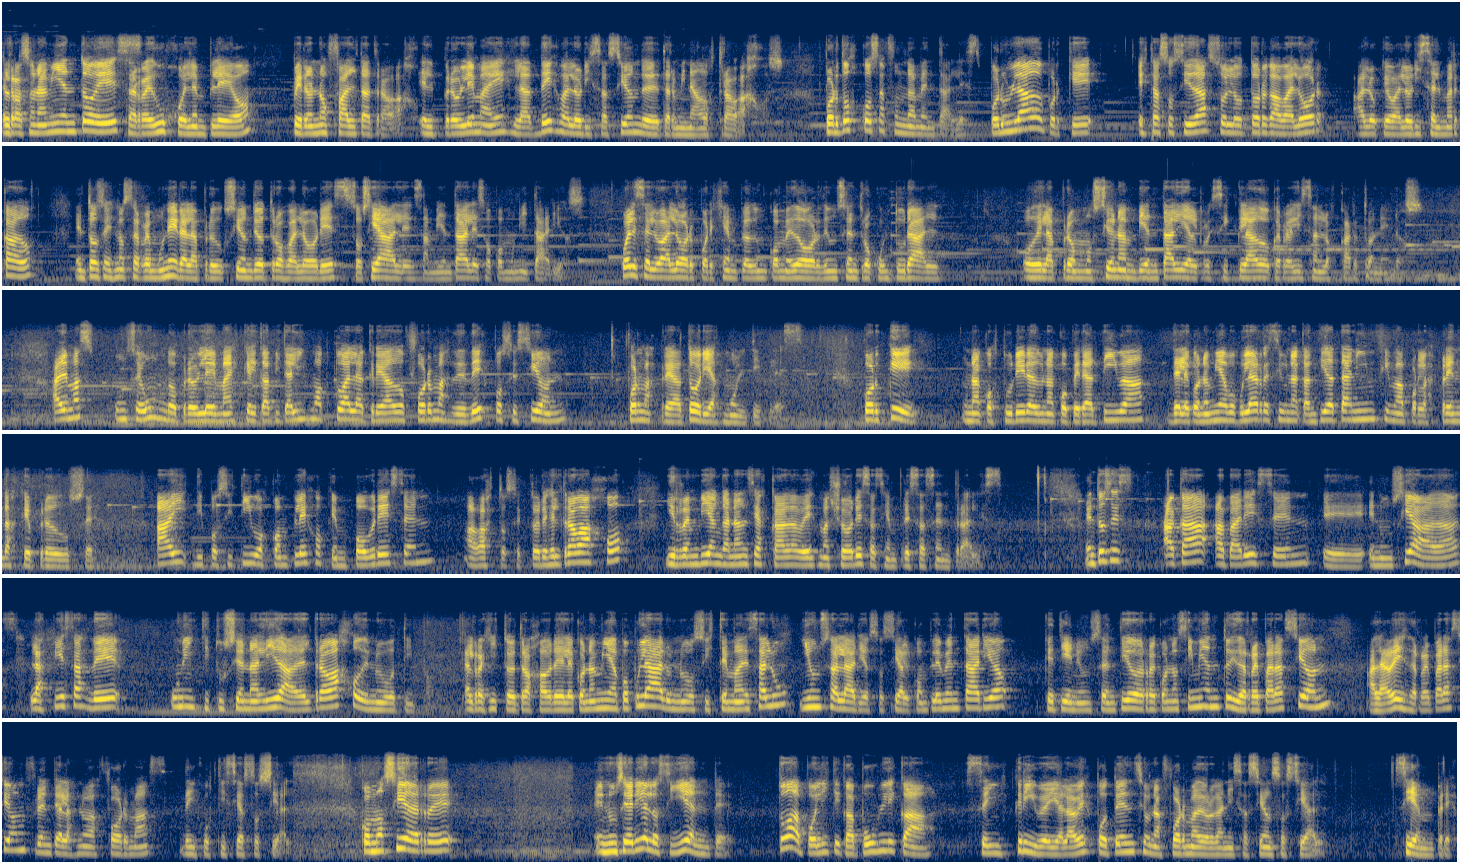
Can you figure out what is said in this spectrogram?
El razonamiento es, se redujo el empleo, pero no falta trabajo. El problema es la desvalorización de determinados trabajos por dos cosas fundamentales. Por un lado, porque esta sociedad solo otorga valor a lo que valoriza el mercado, Entonces no se remunera la producción de otros valores sociales, ambientales o comunitarios. ¿Cuál es el valor, por ejemplo, de un comedor, de un centro cultural o de la promoción ambiental y el reciclado que realizan los cartoneros? Además, un segundo problema es que el capitalismo actual ha creado formas de desposesión, formas predatorias múltiples. ¿Por qué una costurera de una cooperativa de la economía popular recibe una cantidad tan ínfima por las prendas que produce? Hay dispositivos complejos que empobrecen a vastos sectores del trabajo y reenvían ganancias cada vez mayores hacia empresas centrales. Entonces, acá aparecen eh, enunciadas las piezas de una institucionalidad del trabajo de nuevo tipo. El registro de trabajadores de la economía popular, un nuevo sistema de salud y un salario social complementario que tiene un sentido de reconocimiento y de reparación, a la vez de reparación, frente a las nuevas formas de injusticia social. Como cierre, enunciaría lo siguiente. Toda política pública se inscribe y a la vez potencia una forma de organización social. Siempre.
